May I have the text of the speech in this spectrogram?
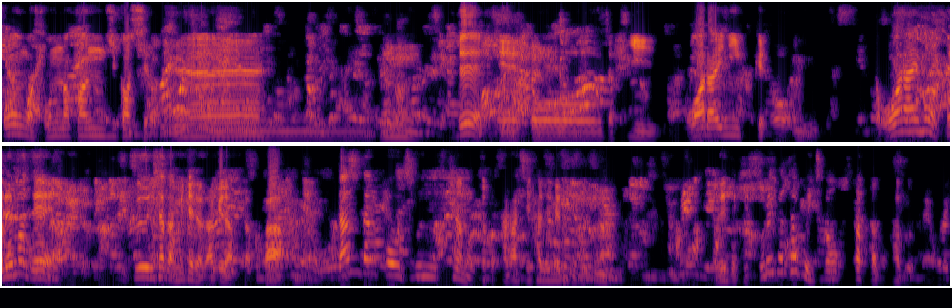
本はそんな感じかしらね。うん。で、えっ、と、じゃあ次、お笑いに行くけど、お笑いもそれまで普通にただ見てただけだったのが、だんだんこう自分の好きなのをちょっと探し始める部分が出てきて、それが多分一番大きかったのは多分ね、俺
